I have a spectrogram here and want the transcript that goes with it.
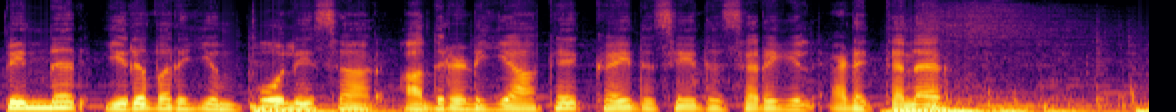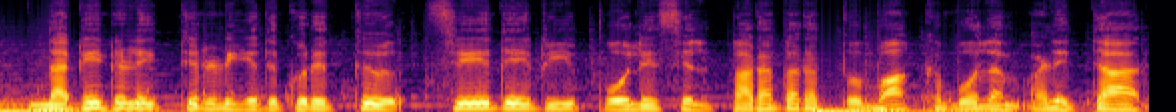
பின்னர் இருவரையும் போலீசார் அதிரடியாக கைது செய்து சிறையில் அடைத்தனர். நகைகளை திருடியது குறித்து சேதேவி போலீசில் பரபரப்பு வாக்குமூலம் அளித்தார்.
